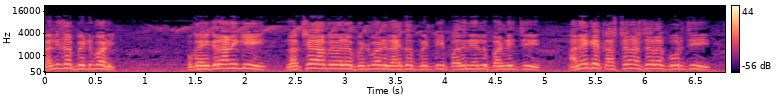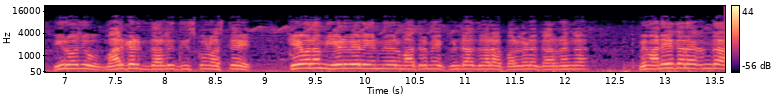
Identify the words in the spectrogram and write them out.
కనీసం పెట్టుబడి ఒక ఎకరానికి లక్ష యాభై వేల పెట్టుబడి రైతు పెట్టి పది నెలలు పండించి అనేక కష్ట నష్టాలు కోర్చి ఈ రోజు మార్కెట్కి ధరలు తీసుకొని వస్తే కేవలం ఏడు వేలు ఎనిమిది వేలు మాత్రమే క్వింటాల్ ద్వారా పలకడం కారణంగా మేము అనేక రకంగా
